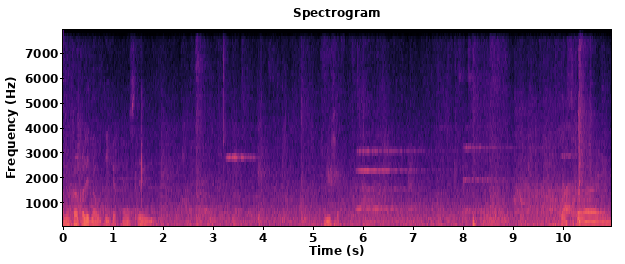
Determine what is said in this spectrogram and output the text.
Yung kapalit na ticket na stay ano siya this time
